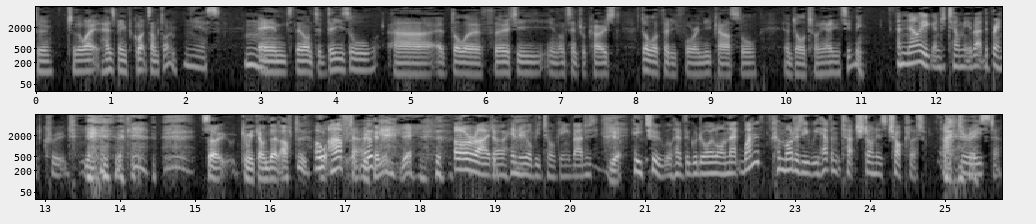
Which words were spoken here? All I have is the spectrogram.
to, to the way it has been for quite some time. Yes. And then on to diesel uh, at dollar thirty in on Central Coast, dollar thirty four in Newcastle, and dollar twenty eight in Sydney. And now you're going to tell me about the Brent crude. So can we come to that after? Oh, after, okay. Henry? Yeah. All right. Oh, Henry will be talking about it. Yeah. He too will have the good oil on that. One commodity we haven't touched on is chocolate after Easter.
